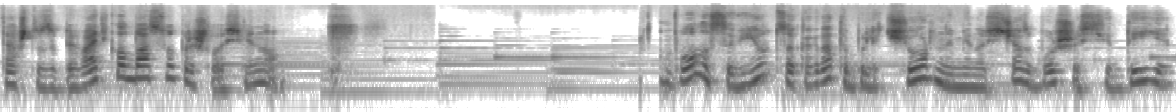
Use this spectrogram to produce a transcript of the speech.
так что запивать колбасу пришлось вином. Волосы вьются, когда-то были черными, но сейчас больше седые,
